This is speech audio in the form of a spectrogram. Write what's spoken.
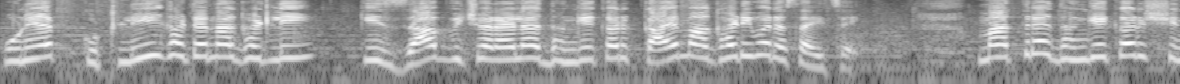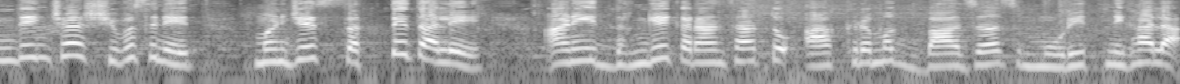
पुण्यात कुठलीही घटना घडली की जाब विचारायला धंगेकर कायम आघाडीवर असायचे? मात्र धंगेकर शिंदेच्या शिवसेनेत म्हणजे सत्तेत आले आणि धंगेकरांचा तो आक्रमक बाजच मोडीत निघाला.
